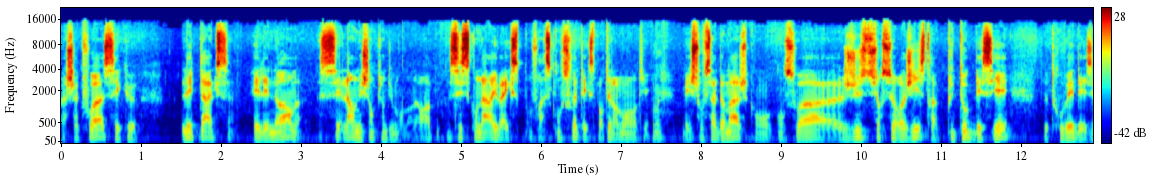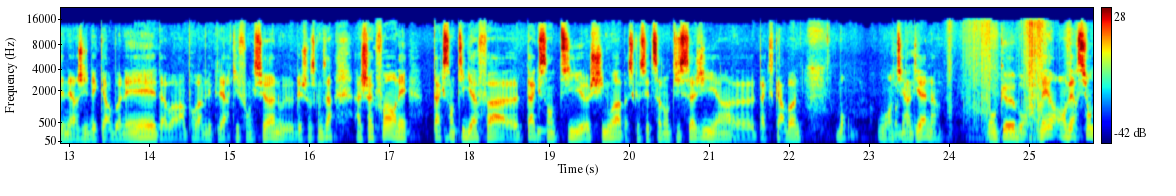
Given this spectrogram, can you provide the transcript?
à chaque fois, c'est que les taxes et les normes, c'est là on est champion du monde en Europe. C'est ce qu'on arrive à, enfin ce qu'on souhaite exporter dans le monde entier. Mais je trouve ça dommage qu'on soit euh, juste sur ce registre plutôt que d'essayer de trouver des énergies décarbonées, d'avoir un programme nucléaire qui fonctionne ou des choses comme ça. À chaque fois, on est taxe anti-GAFA, euh, taxe anti-chinois, parce que c'est de ça dont il s'agit, hein, euh, taxe carbone. Bon, ou anti-indienne. Donc euh, bon, on est en version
